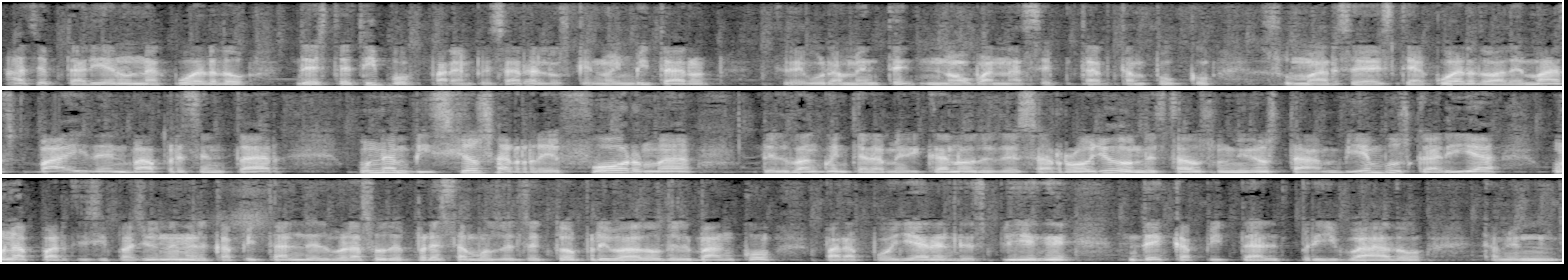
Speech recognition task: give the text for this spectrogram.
aceptarían un acuerdo de este tipo. Para empezar, a los que no invitaron, seguramente no van a aceptar tampoco sumarse a este acuerdo. Además, Biden va a presentar una ambiciosa reforma del Banco Interamericano de Desarrollo, donde Estados Unidos también buscaría una participación en el capital del brazo de préstamos del sector privado del banco para apoyar el despliegue de capital privado. También,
